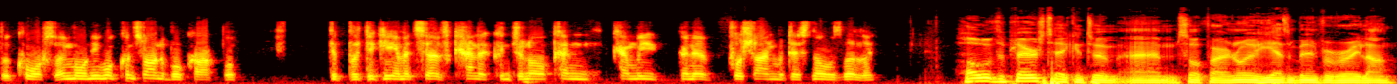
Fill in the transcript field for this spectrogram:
But of course, I'm only one concerned about Cork, but the, but the game itself kind of can you know can can we kind of push on with this now as well? Like? How have the players taken to him um, so far? I know he hasn't been in for very long.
